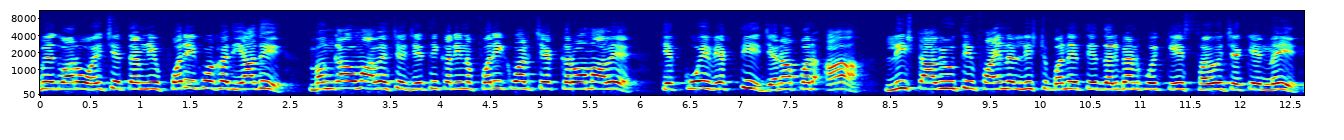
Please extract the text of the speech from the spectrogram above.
ઉમેદવારો હોય છે, તેમની ફરી એક વખત યાદી મંગાવવામાં આવે છે. જેથી કરીને ફરી એકવાર ચેક કરવામાં આવે કે કોઈ વ્યક્તિ જેના પર આ લિસ્ટ આવ્યું હતી ફાઇનલ લિસ્ટ બને તે દરમિયાન કોઈ કેસ થયો છે કે નહીં.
